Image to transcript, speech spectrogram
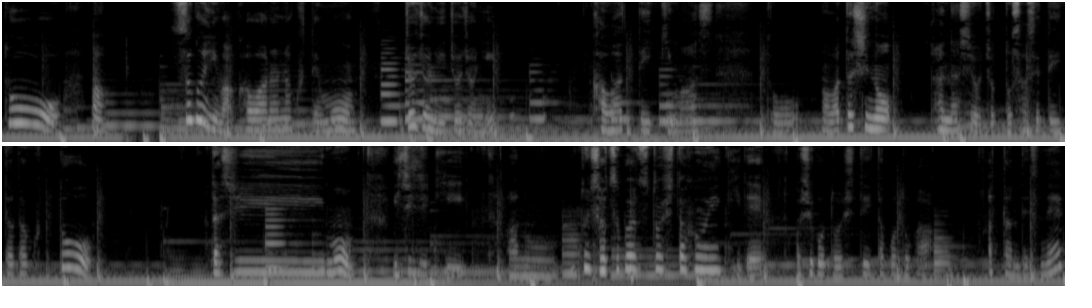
と、まあ、すぐには変わらなくても徐々に徐々に変わっていきます。とま、私の話をちょっとさせていただくと私も一時期あの本当に殺伐とした雰囲気でお仕事をしていたことがあったんですね。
